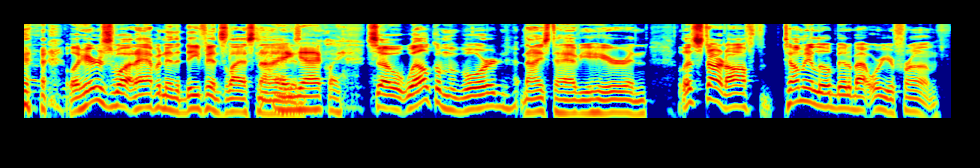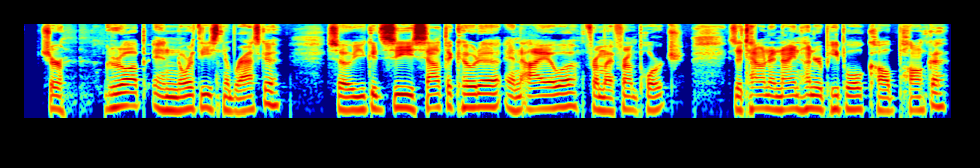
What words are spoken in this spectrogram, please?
Well, here's what happened in the defense last night. exactly. So, welcome aboard. Nice to have you here. And let's start off. Tell me a little bit about where you're from. Sure. Grew up in northeast Nebraska, so you could see South Dakota and Iowa from my front porch. It's a town of 900 people called Ponca.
